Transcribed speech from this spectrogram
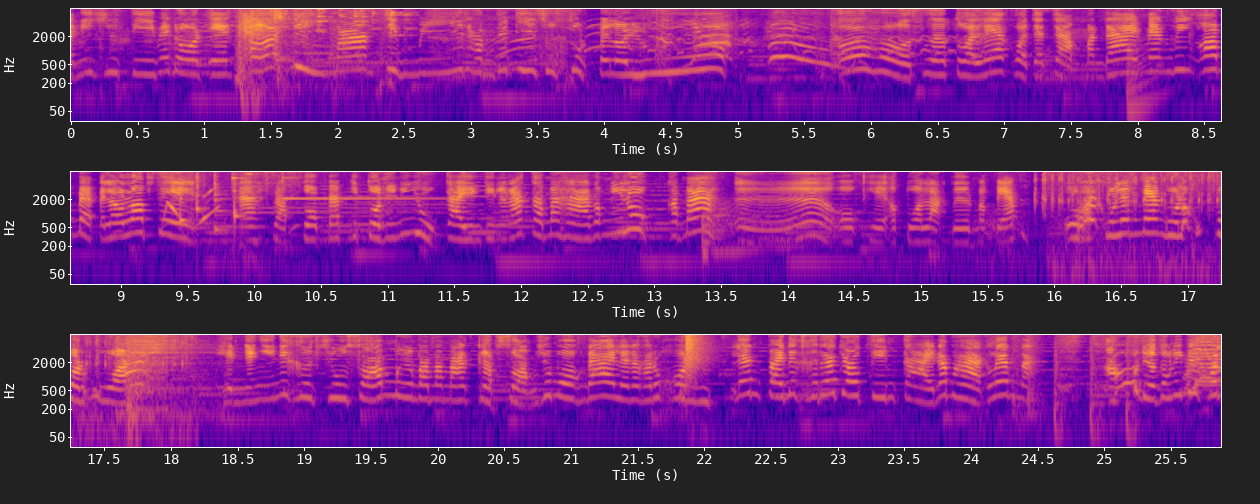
อันนี้คิวตีไม่โดนเอง เออดีมากจิมมี่ทำได้ดีสุดๆ ไปเลยลูก โอ้โห เสือตัวแรกกว่าจะจับมันได้แม่งวิ่งอ้อมแบบไปแล้วรอบเศษอะสับตัวแป๊บอีตัวนี้นี่อยู่ไกลจริงๆเลยนะกลับมาหาตรงนี้ลูกกลับมา เออ โอเค เอาตัวหลักเดินมาแป๊บ โอ้ยกูเล่นแม่งกูแล้วกูปวดหัวเห็นอย่างนี้นี่คือคิวซ้อมมือมาประมาณเกือบ 2 ชั่วโมงได้เลยนะคะทุกคน เล่นไปนี่คือถ้าจะเอาตีนไก่หน้าผากเล่นน่ะ เอาเดี๋ยวตรงนี้มีคน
